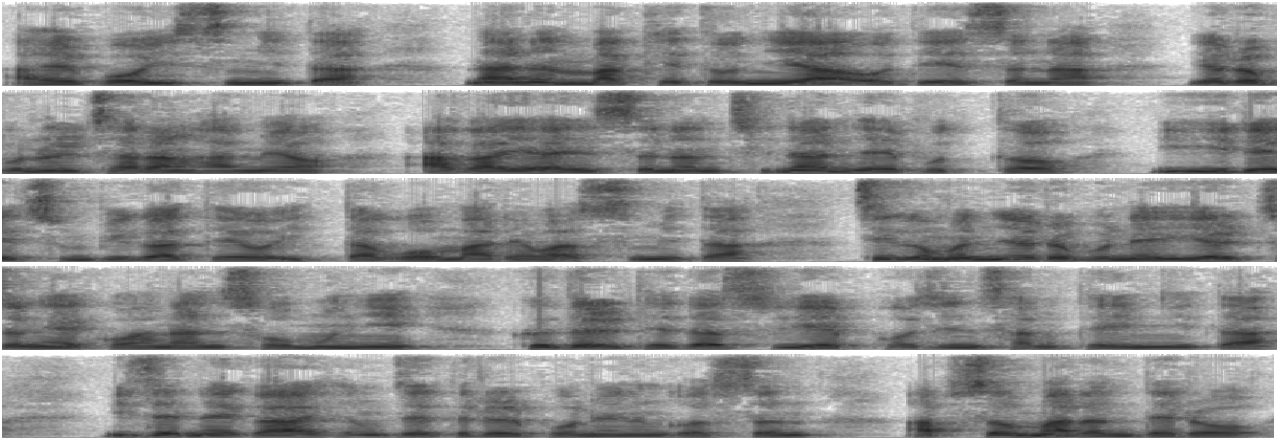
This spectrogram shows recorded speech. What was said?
알고 있습니다. 나는 마케도니아 어디에서나 여러분을 자랑하며 아가야에서는 지난해부터 이 일에 준비가 되어 있다고 말해왔습니다. 지금은 여러분의 열정에 관한 소문이 그들 대다수에 퍼진 상태입니다. 이제 내가 형제들을 보내는 것은 앞서 말한 대로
